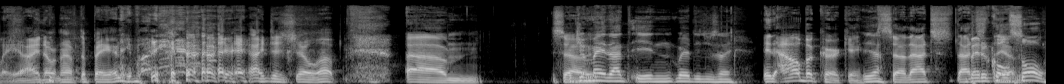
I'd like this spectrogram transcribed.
Luckily, I don't have to pay anybody. I just show up. Um, so But you made that in where did you say? In Albuquerque. Yeah. So that's that's Better Call them. Saul.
